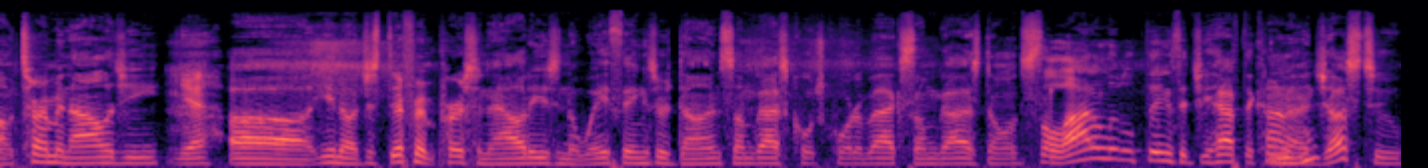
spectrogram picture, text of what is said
um, terminology. Yeah. Uh, you know, just different personalities and the way things are done. Some guys coach quarterbacks, some guys don't. It's a lot of little things that you have to kind Mm-hmm. of adjust to.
